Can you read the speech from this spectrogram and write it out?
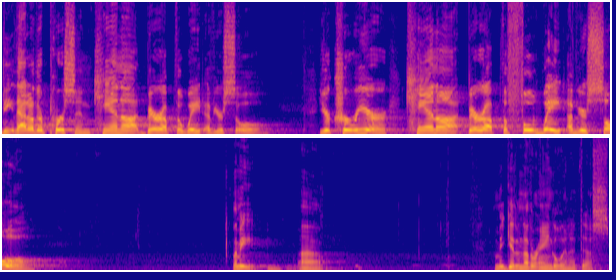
The, that other person cannot bear up the weight of your soul. Your career cannot bear up the full weight of your soul. Let me, uh, let me get another angle in at this.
